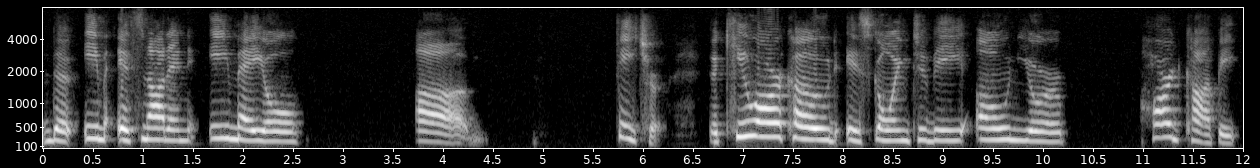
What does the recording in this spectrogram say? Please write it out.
the email it's not an email um, feature. The QR code is going to be on your hard copy.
